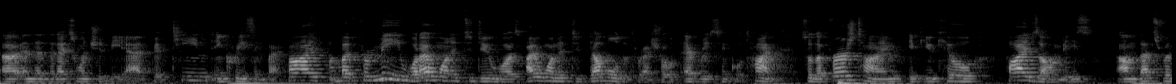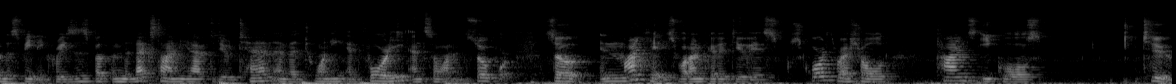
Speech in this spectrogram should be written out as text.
uh, and then the next one should be at 15, increasing by 5. But for me, what I wanted to do was I wanted to double the threshold every single time. So the first time, if you kill 5 zombies, um, that's when the speed increases. But then the next time you have to do 10 and then 20 and 40 and so on and so forth. So in my case, what I'm going to do is score threshold times equals 2.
